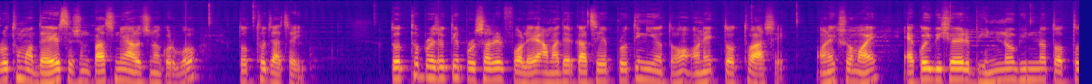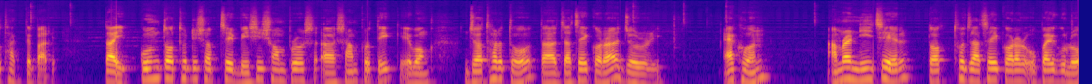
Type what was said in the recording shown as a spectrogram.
প্রথম অধ্যায়ের সেশন পাঁচ নিয়ে আলোচনা করব। তথ্য যাচাই। তথ্য প্রযুক্তির প্রসারের ফলে আমাদের কাছে প্রতিনিয়ত অনেক তথ্য আসে। অনেক সময় একই বিষয়ের ভিন্ন ভিন্ন তথ্য থাকতে পারে। তাই কোন তথ্যটি সবচেয়ে বেশি সাম্প্রতিক এবং যথার্থ তা যাচাই করা জরুরি। এখন আমরা নিচের তথ্য যাচাই করার উপায়গুলো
